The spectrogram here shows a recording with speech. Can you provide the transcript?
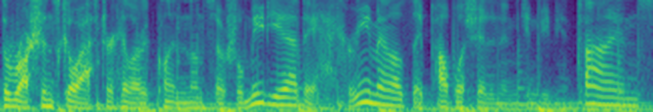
the Russians go after Hillary Clinton on social media, they hack her emails, they publish it in inconvenient times.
